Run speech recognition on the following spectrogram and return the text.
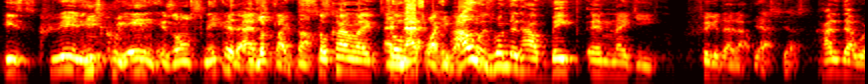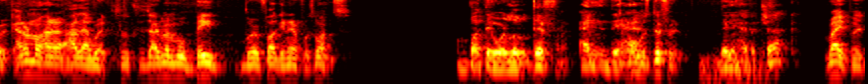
He's creating. He's creating his own sneaker that as- looked like dunks. So kind of like. So And that's why he I sued. always wondered how Bape and Nike figured that out. yes, yes. How did that work? I don't know how, how that worked because I remember Bape were fucking Air Force Ones. But they were a little different, and they had. It was different, they didn't have a check. right? But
